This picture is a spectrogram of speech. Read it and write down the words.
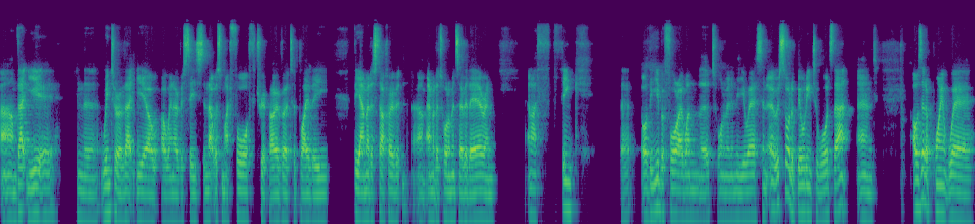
um, that year, in the winter of that year, I, I, went overseas, and that was my fourth trip over to play the the amateur stuff over um, amateur tournaments over there, and and I think that or the year before I won the tournament in the US, and it was sort of building towards that, and I was at a point where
